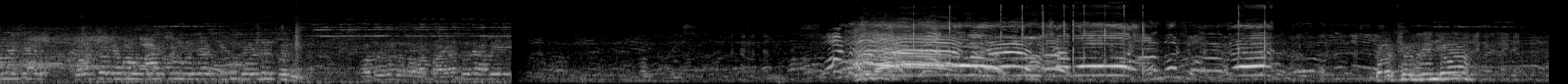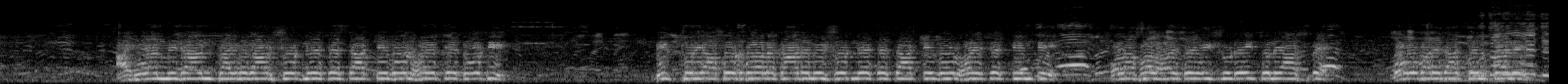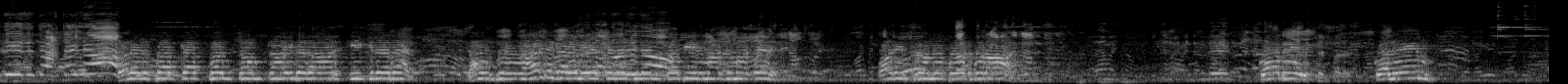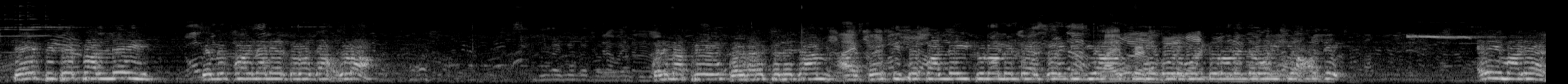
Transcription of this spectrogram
টুর্নামেন্টের দর্শক এবং শুট নিয়েছে চারটি গোল হয়েছে দুটি। ভিক্টোরিয়া ফুটবল একাডেমি শুট নিয়েছে চারটি গোল হয়েছে তিনটি। ফলাফল হয়তো এই শুটেই চলে আসবে। বহুবারে যাচ্ছেন দলের পক্ষে পঞ্চম টাইগার কিক নেবেন দৌড় রাইডারে নিয়ে চলেছিলেন কবির মাঝ মাঠে পরিশ্রমে বোধ বোলার কবির কলিম সেভ দিতে পারলেই সেমিফাইনালের দরজা খোলা। কলিম আপনি গোলঘরে চলে যান আর সেভ দিতে পারলেই টুর্নামেন্টের টোয়েন্টি জিআই গোল গোল টুর্নামেন্টের ঐতিহাসিক এই মাঠে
